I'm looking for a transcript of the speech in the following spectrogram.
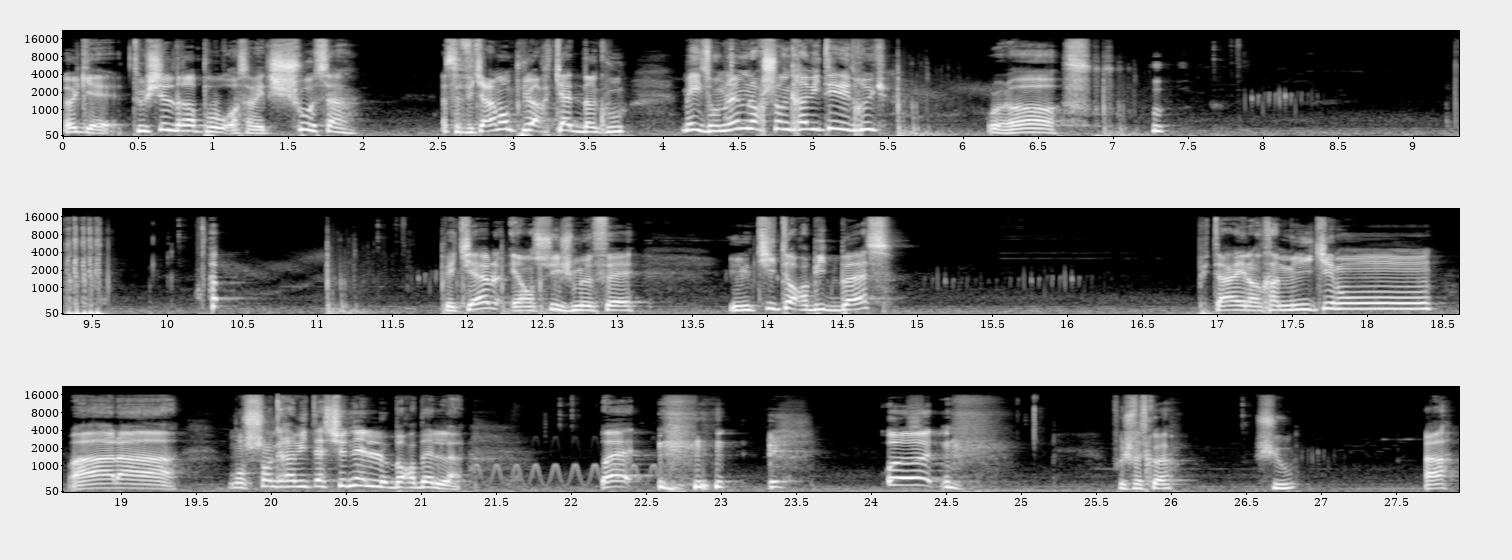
ok, toucher le drapeau. Oh ça va être chaud ça. Ah, ça fait carrément plus arcade d'un coup. Mais ils ont même leur champ de gravité, les trucs. Oh là là. Et ensuite, je me fais une petite orbite basse. Putain, il est en train de me niquer mon... Voilà. Mon champ gravitationnel, le bordel, là. Ouais. What? Faut que je fasse quoi? Je suis où? Ah.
